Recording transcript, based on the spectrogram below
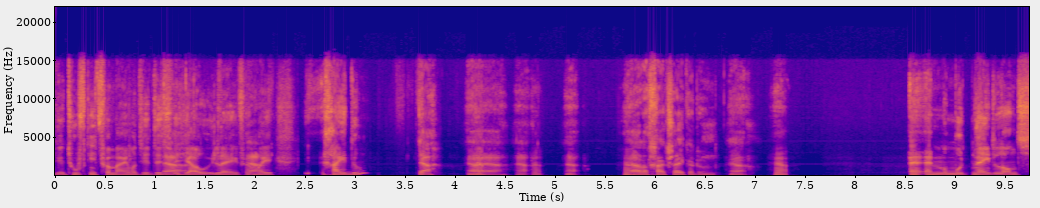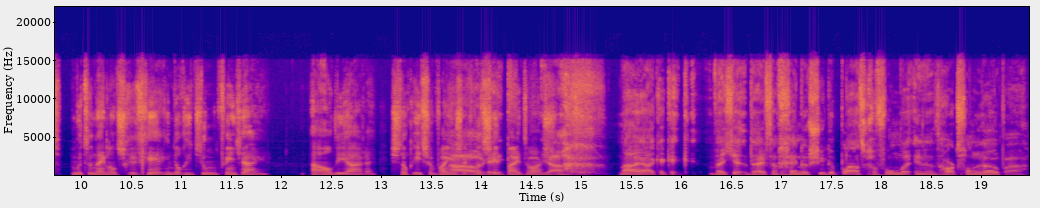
het hoeft niet voor mij, want dit is Ja. jouw leven. Ja. Maar je- ga je het doen? Ja, ja, Ja. ja, ja. Ja. ja. ja. dat ga ik zeker doen. Ja. En, en moet, Nederland, moet de Nederlandse regering nog iets doen, vind jij? Na al die jaren? Is er nog iets waarvan je Nou, zegt dat ik- zit mij dwars? Ja, nou ja, kijk, ik, weet je, er heeft een genocide plaatsgevonden in het hart van Europa.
